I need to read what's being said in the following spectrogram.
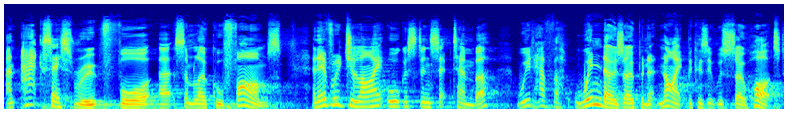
an access route for uh, some local farms. And every July, August, and September, we'd have the windows open at night because it was so hot,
